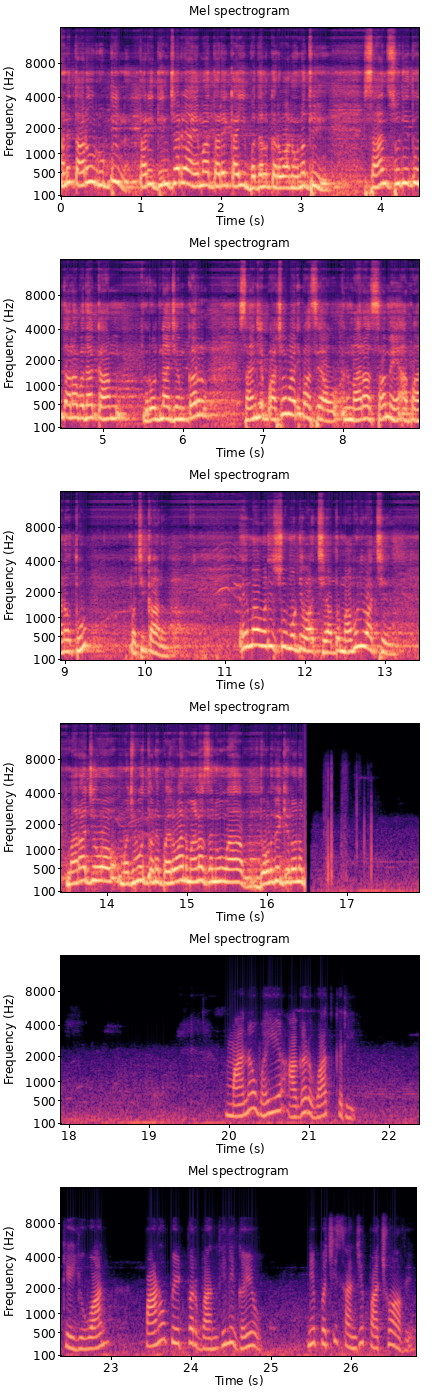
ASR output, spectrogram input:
અને તારું રૂટીન, તારી દિનચર્યા એમાં તારે કંઈ બદલ કરવાનો નથી. સાંજ સુધી તું તારા બધા કામ રોજના જેમ કર. સાંજે પાછો મારી પાસે આવો અને મારા સામે આ પાણો તું પછી કાઢ. એમાં વળી શું મોટી વાત છે? આ તો મામૂલી વાત છે. મારા જેવો મજબૂત અને પહેલવાન માણસ અને હું આ બે કિલોનો માનવભાઈએ આગળ વાત કરી કે યુવાન પાણો પેટ પર બાંધીને ગયો ને પછી સાંજે પાછો આવ્યો.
